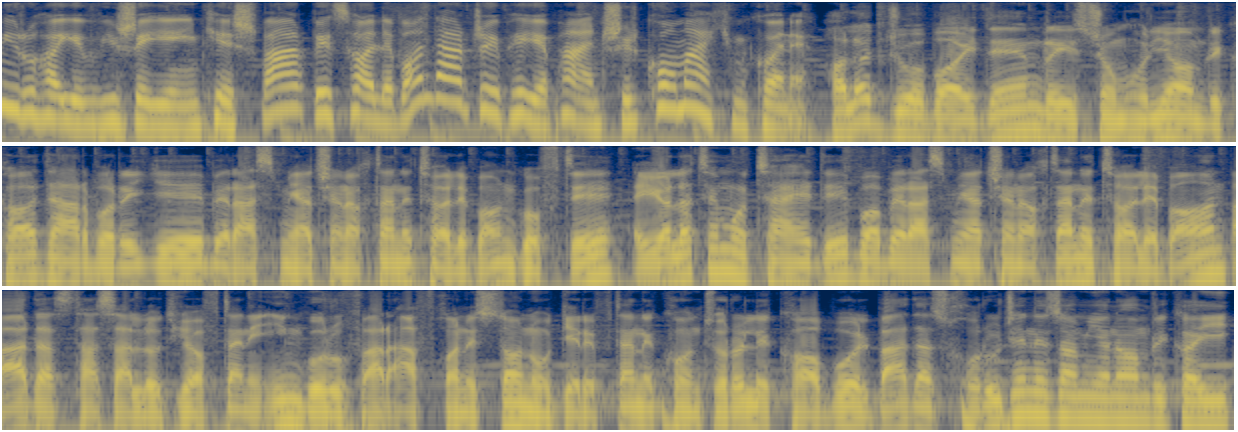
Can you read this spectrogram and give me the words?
نیروهای ویژه این کشور به طالبان در جبهه پنشیر کمک می‌کنه. حالا جو بایدن رئیس جمهوری آمریکا درباره به رسمیت شناختن طالبان گفته ایالات متحده با به رسمیت شناختن طالبان بعد از تسلط یافتن این گروه بر افغانستان و گرفتن کنترل کابل بعد از خروج نظامیان آمریکایی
